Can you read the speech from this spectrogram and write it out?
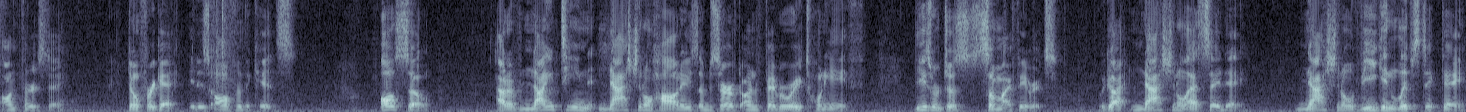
on Thursday. Don't forget, it is all for the kids. Also, out of 19 national holidays observed on February 28th, these were just some of my favorites. We got National Essay Day, National Vegan Lipstick Day,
